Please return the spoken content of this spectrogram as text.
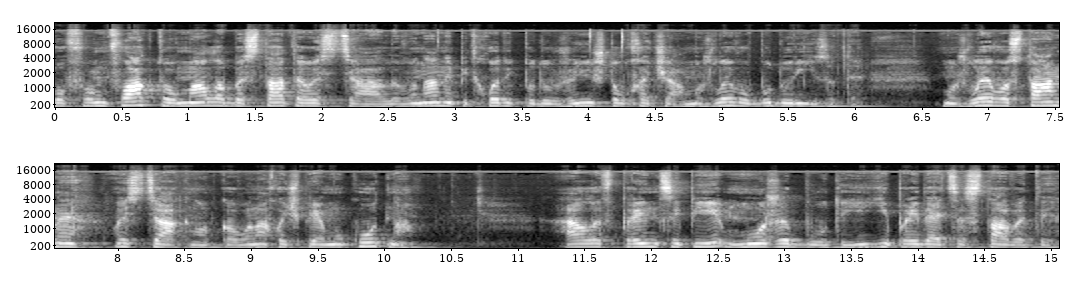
По форм-фактору мала би стати ось ця, але вона не підходить по довжині штовхача. Можливо, буду різати. Можливо, стане ось ця кнопка. Вона хоч прямокутна. Але, в принципі, може бути. Її прийдеться ставити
